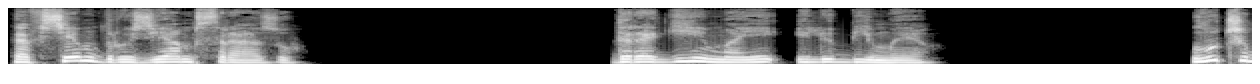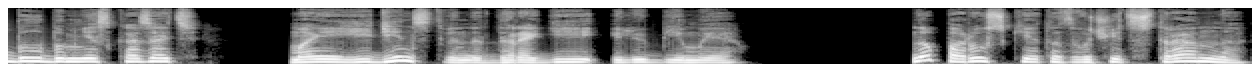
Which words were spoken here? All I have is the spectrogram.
Ко всем друзьям сразу. Дорогие мои и любимые. Лучше было бы мне сказать «мои единственно дорогие и любимые». Но по-русски это звучит странно,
